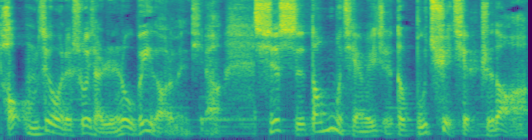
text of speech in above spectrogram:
好，我们最后来说一下人肉味道的问题啊。其实到目前为止都不确切的知道啊，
